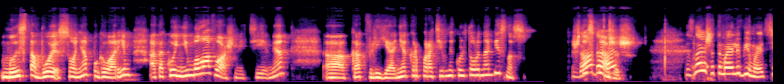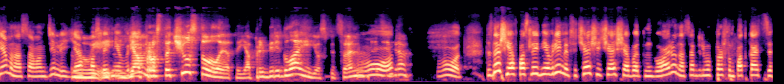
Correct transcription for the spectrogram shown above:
Мы с тобой, Соня, поговорим о такой немаловажной теме, а, как влияние корпоративной культуры на бизнес. Что да, скажешь? Да. Ты знаешь, это моя любимая тема, на самом деле. Я ну, в последнее время... Я просто чувствовала это, я приберегла ее специально вот. для тебя. Вот. Ты знаешь, я в последнее время все чаще и чаще об этом говорю. На самом деле мы в прошлом подкасте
